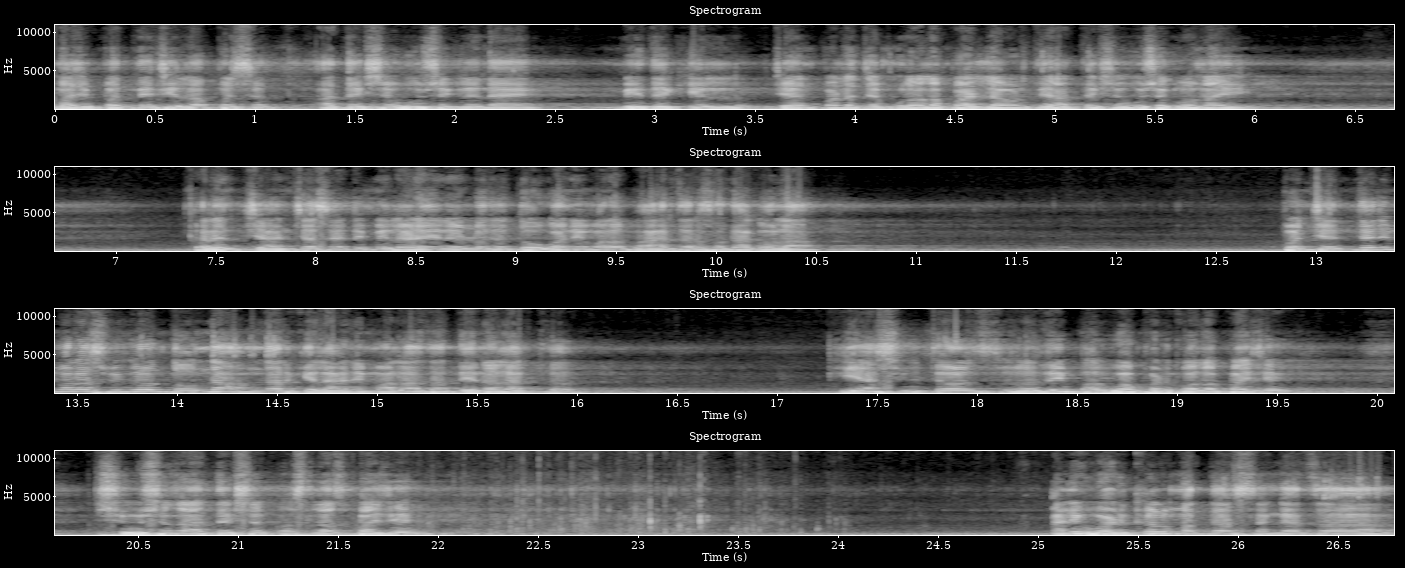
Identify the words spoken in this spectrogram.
माझी पत्नी जिल्हा परिषद अध्यक्ष होऊ शकली नाही. मी देखील जयंत पाटलाच्या मुलाला पाडल्यावरती अध्यक्ष होऊ शकलो नाही. कारण ज्यांच्यासाठी मी लढाई लढलो त्या दोघांनी मला बाहेरचा रस्ता दाखवला. पण जनतेने मला स्वीकारून दोनदा आमदार केला आणि मला आता देणं लागतं. की या शिवतेवर भगवा फडकवला पाहिजे. शिवसेना अध्यक्ष बसलाच पाहिजे. आणि वडखळ मतदारसंघाचा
